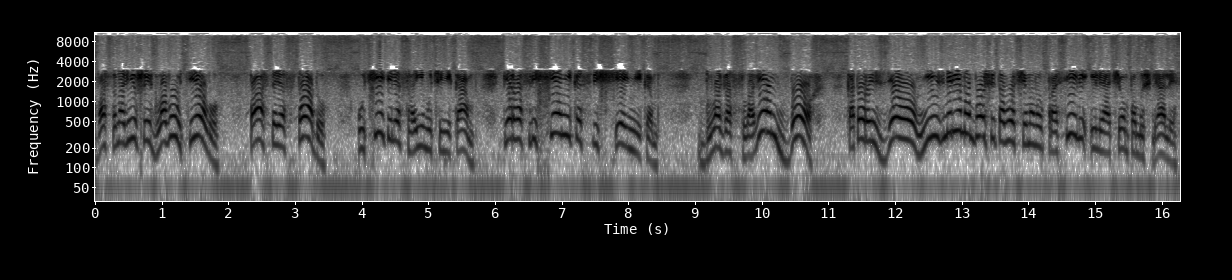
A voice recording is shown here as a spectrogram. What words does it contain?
восстановивший главу телу, пастыря стаду, учителя своим ученикам, первосвященника священникам, Благословен Бог, который сделал неизмеримо больше того, чем мы просили или о чем помышляли.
